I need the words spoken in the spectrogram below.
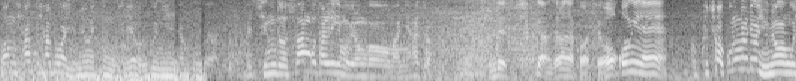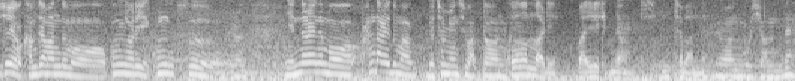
꽝 샤브샤브가 유명했던 곳이에요. 얼근이 아직도. 지금도 수안보 살리기 뭐 이런 거 많이 하죠. 근데 쉽게 안 살아날 것 같아요 어 꽁이네 어, 그쵸. 꽁요리가 유명한 곳이에요. 감자만두, 뭐, 꽁요리, 콩국수, 이런. 옛날에는 뭐, 한 달에도 막 몇천 명씩 왔던 꽁한 마리 말리 식당 진짜 많네 그런 곳이었는데,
